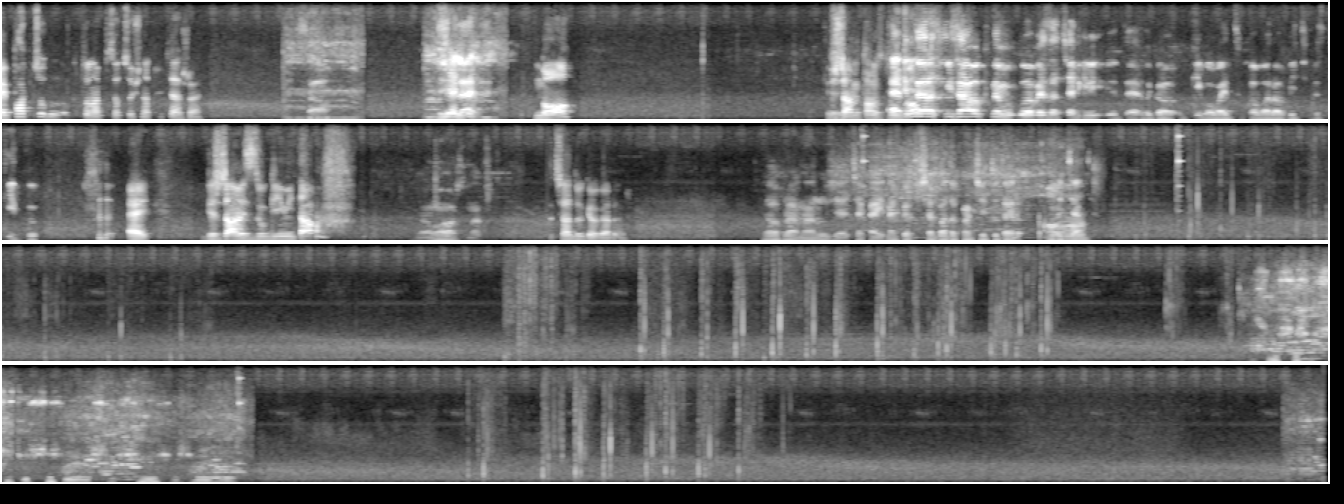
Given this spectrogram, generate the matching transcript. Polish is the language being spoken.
Ej, patrz, co, kto napisał coś na Twitterze. Co? Źle? No. Wjeżdżamy tam z Ej, teraz mi za oknem w głowie zaczęli y, tego piwo łańcuchowo robić, bez kitu. Ej, wjeżdżamy z długimi tam? No można. To trzeba długo ogarnąć. Dobra, na luzie, czekaj, najpierw trzeba dokończyć tutaj ro- mycie.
